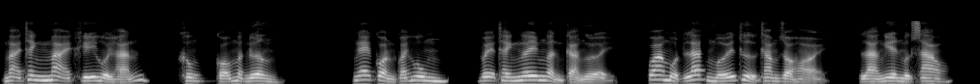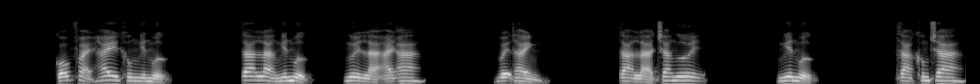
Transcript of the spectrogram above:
ngại thanh mại khí hồi hắn, không có mật nương. Nghe còn quái hung, vệ thành ngây ngẩn cả người, qua một lát mới thử thăm dò hỏi, là nghiên mực sao? Có phải hay không nghiên mực? Ta là nghiên mực, ngươi là ai a? Vệ thành. Ta là cha ngươi. Nghiên mực. Ta không cha.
